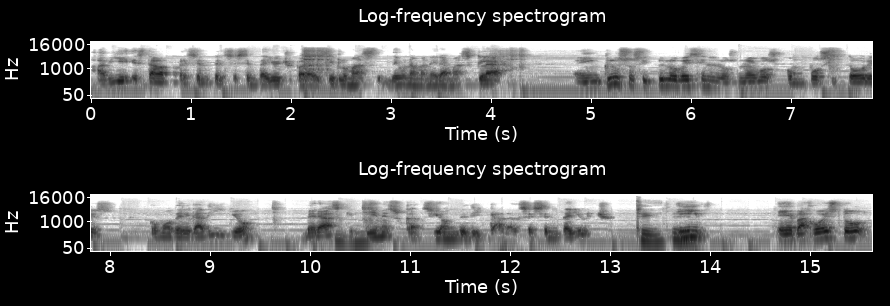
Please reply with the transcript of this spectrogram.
había, estaba presente el 68, para decirlo más de una manera más clara. E incluso si tú lo ves en los nuevos compositores como Delgadillo, verás que tiene su canción dedicada al 68. Sí, Y eh, bajo esto,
